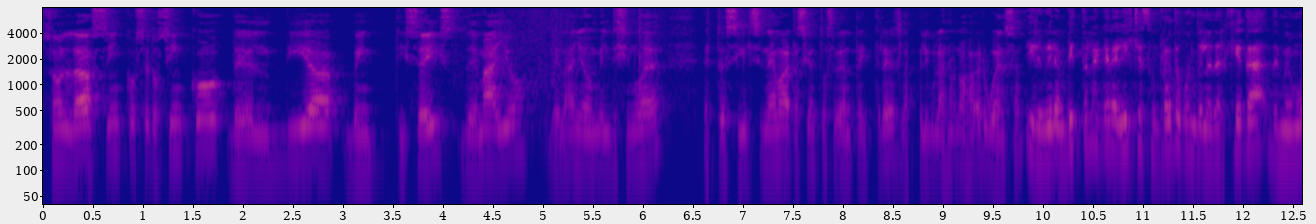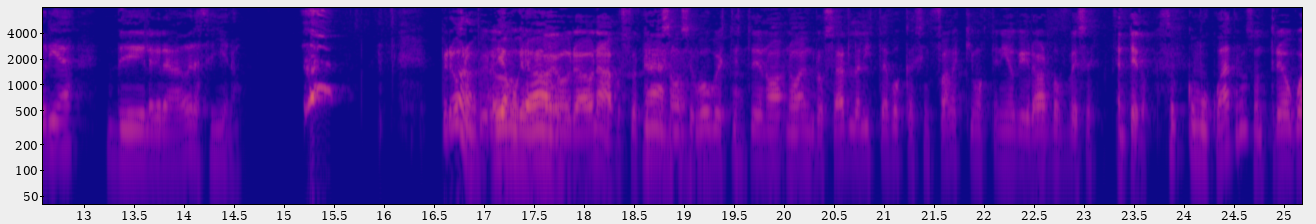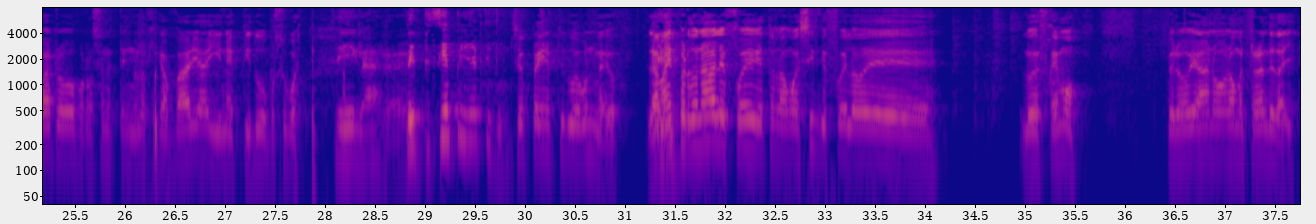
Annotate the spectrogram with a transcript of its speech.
Son las 5.05 del día 26 de mayo del año 2019. Esto es el Cinema 373, las películas no nos avergüenzan. Y le hubieran visto la cara a Vilche hace un rato cuando la tarjeta de memoria de la grabadora se llenó. Pero bueno, Pero habíamos grabado. No habíamos grabado nada, por suerte Ah, empezamos no, hace poco. Este, este no, no va a engrosar la lista de podcasts infames que hemos tenido que grabar dos veces, entero. Son como cuatro. Son tres o cuatro por razones tecnológicas varias y ineptitud, por supuesto. Sí, claro. Eh. Siempre ineptitud. Siempre hay ineptitud de por medio. La Sí. más imperdonable fue, que esto no lo vamos a decir, que fue lo de lo de Fremont. Pero ya no, no me entraré en detalle.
